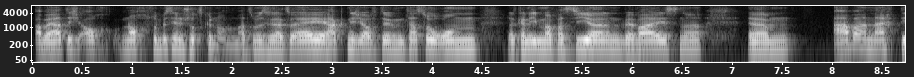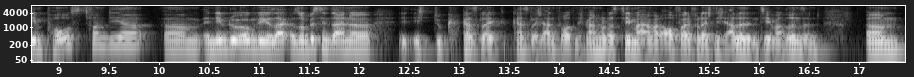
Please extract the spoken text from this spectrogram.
aber er hat dich auch noch so ein bisschen in Schutz genommen. Hat so ein bisschen gesagt, so, ey, hackt nicht auf dem Tasso rum, das kann jedem mal passieren, wer weiß, ne? Ähm, aber nach dem Post von dir, ähm, in dem du irgendwie gesagt, so ein bisschen deine, ich, du kannst gleich, kannst gleich antworten, ich mache nur das Thema einmal auf, weil vielleicht nicht alle im Thema drin sind. Ähm,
